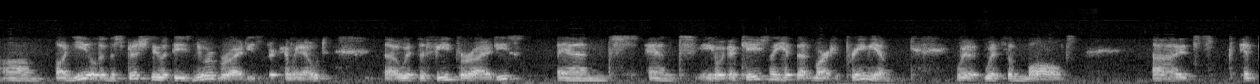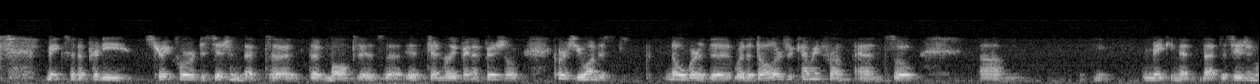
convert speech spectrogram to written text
um, on yield, and especially with these newer varieties that are coming out uh, with the feed varieties, and and you know, occasionally hit that market premium with with the malt, uh, it it makes it a pretty straightforward decision that uh, that malt is uh, is generally beneficial. Of course, you want to know where the where the dollars are coming from, and so um, making that, that decision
